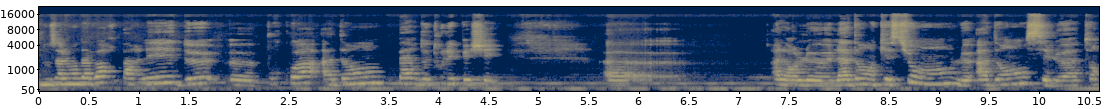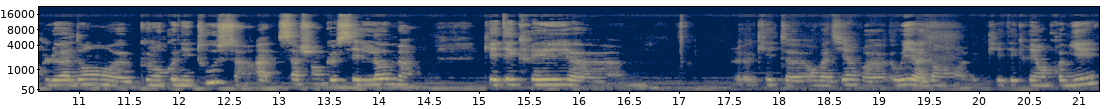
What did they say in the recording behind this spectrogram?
nous allons d'abord parler de pourquoi Adam perd de tous les péchés. alors l'Adam en question, hein, le Adam, c'est le, le Adam que l'on connaît tous, hein, sachant que c'est l'homme qui a été créé, euh, euh, qui est, euh, on va dire, oui, Adam, qui a été créé en premier,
